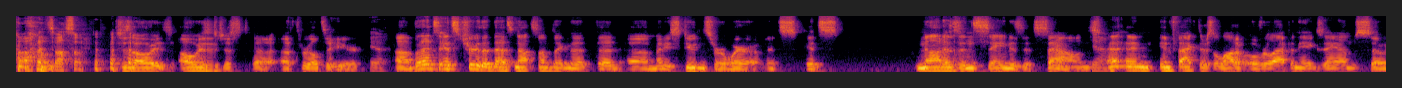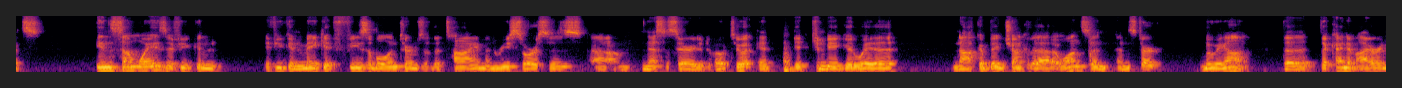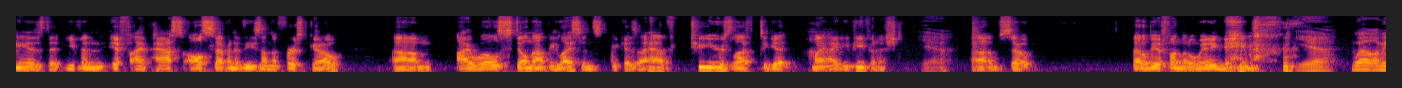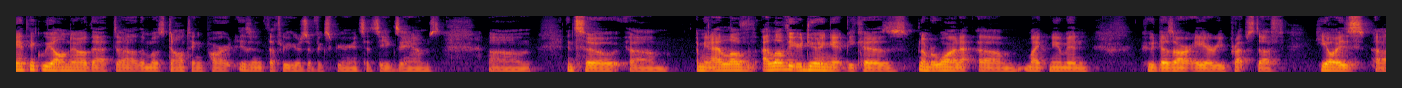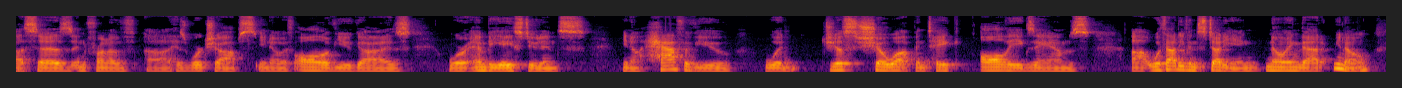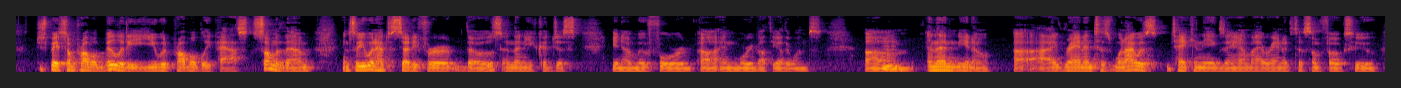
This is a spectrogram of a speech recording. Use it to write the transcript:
That's awesome. which is always always just a thrill to hear. Yeah. Uh, but it's it's true that that's not something that that uh, many students are aware of. It's it's not as insane as it sounds. Yeah. And, and, in fact, there's a lot of overlap in the exams. So it's in some ways, if you can if you can make it feasible in terms of the time and resources um, necessary to devote to it, it it can be a good way to knock a big chunk of it out at once and, and start moving on the the kind of irony is that even if I pass all seven of these on the first go, um, I will still not be licensed because I have two years left to get my IDP finished. Yeah. Um, so that'll be a fun little waiting game. yeah. Well, I mean, I think we all know that uh, the most daunting part isn't the three years of experience; it's the exams. Um, and so, um, I mean, I love I love that you're doing it because number one, um, Mike Newman, who does our ARE prep stuff he always uh, says in front of uh, his workshops, you know, if all of you guys were MBA students, you know, half of you would just show up and take all the exams uh, without even studying, knowing that you know just based on probability, you would probably pass some of them, and so you wouldn't have to study for those, and then you could just you know move forward uh, and worry about the other ones. Um, mm. And then you know uh, I ran into when I was taking the exam, I ran into some folks who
